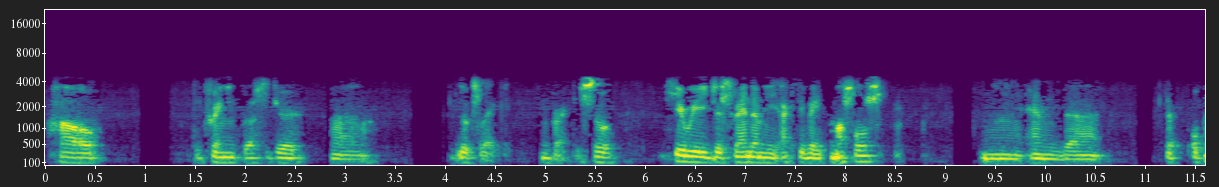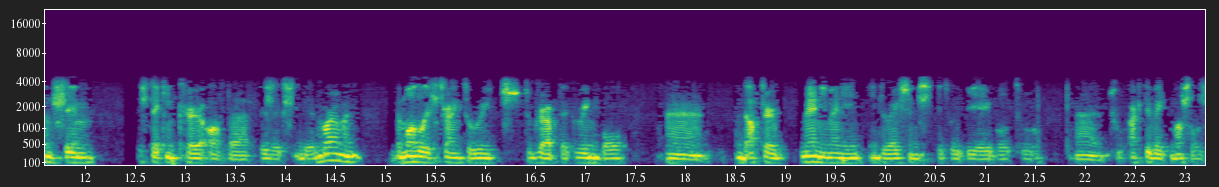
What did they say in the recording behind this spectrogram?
how the training procedure uh, looks like in practice. So here we just randomly activate muscles, um, and uh, the OpenSim is taking care of the physics in the environment. The model is trying to reach to grab the green ball, uh, and after many many iterations, it will be able to uh, to activate muscles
